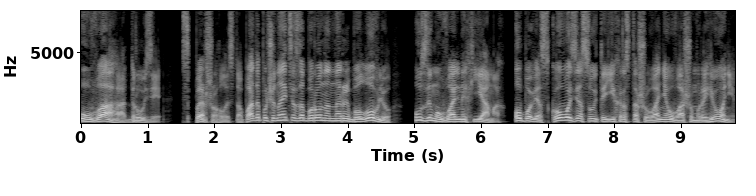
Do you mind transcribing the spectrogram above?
Увага, друзі! З 1 листопада починається заборона на риболовлю у зимувальних ямах. Обов'язково з'ясуйте їх розташування у вашому регіоні.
